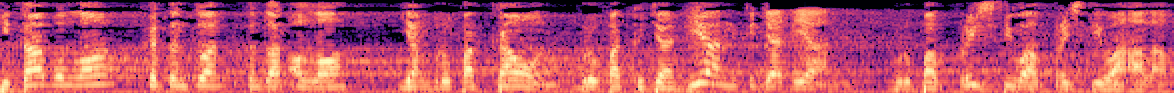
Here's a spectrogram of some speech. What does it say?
kitabullah ketentuan-ketentuan Allah yang berupa kaun, berupa kejadian-kejadian, berupa peristiwa-peristiwa alam.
